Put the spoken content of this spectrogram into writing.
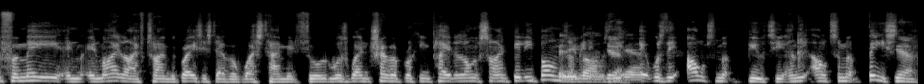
for me in, in my lifetime, the greatest ever West Ham midfield was when Trevor Brooking played alongside Billy Bonds. Billy I mean, Bonds, it, was the, it was the ultimate beauty and the ultimate beast. yeah,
